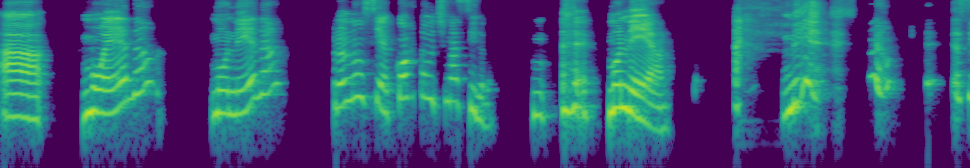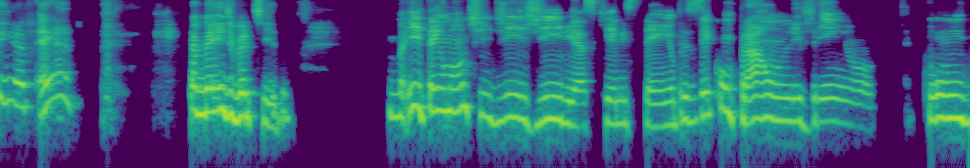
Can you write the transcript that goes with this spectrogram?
A moeda, moneda Pronuncia, corta a última sílaba. Monea. Assim, é, é, é bem divertido. E tem um monte de gírias que eles têm. Eu precisei comprar um livrinho com um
